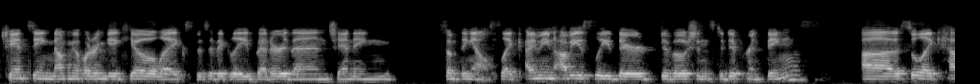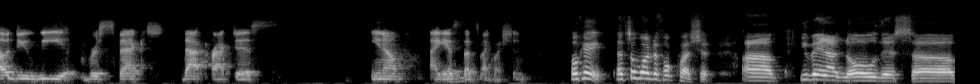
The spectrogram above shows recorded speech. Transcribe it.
chanting Nam-myoho Renge Kyo like specifically better than chanting something else. Like, I mean, obviously they're devotions to different things. Uh, so like, how do we respect that practice? You know, I guess that's my question. Okay, that's a wonderful question. Uh, you may not know this uh,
